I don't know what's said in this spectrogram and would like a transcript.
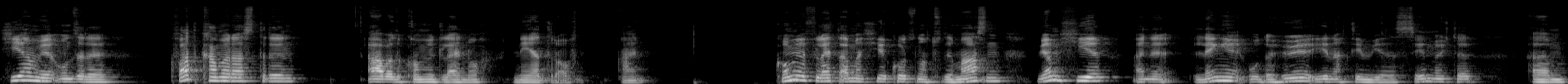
Hier haben wir unsere Quad-Kameras drin, aber da kommen wir gleich noch näher drauf ein. Kommen wir vielleicht einmal hier kurz noch zu den Maßen. Wir haben hier eine Länge oder Höhe, je nachdem wie ihr es sehen möchtet, ähm,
